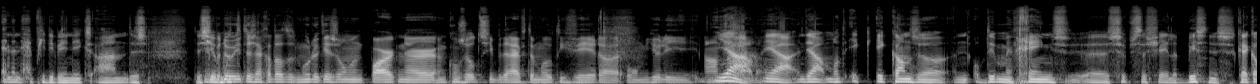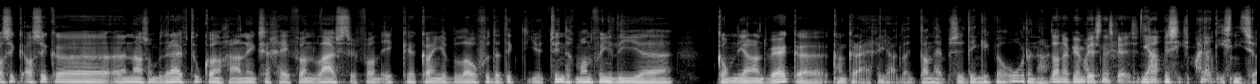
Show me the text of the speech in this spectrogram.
En dan heb je er weer niks aan. Dus, dus je je bedoel moet, je te zeggen dat het moeilijk is om een partner, een consultancybedrijf te motiveren om jullie aan te ja, raden? ja, ja, want ik, ik kan ze op dit moment geen uh, substantiële business. Kijk, als ik, als ik uh, uh, naar zo'n bedrijf toe kan gaan en ik zeg, hey, van luister, van ik uh, kan je beloven dat ik je twintig man van jullie komende jaar aan het werk uh, kan krijgen. Ja, dan, dan, hebben ze denk ik wel oren naar. Dan heb je een business case. Ja, ja. precies. Maar ja. dat is niet zo.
